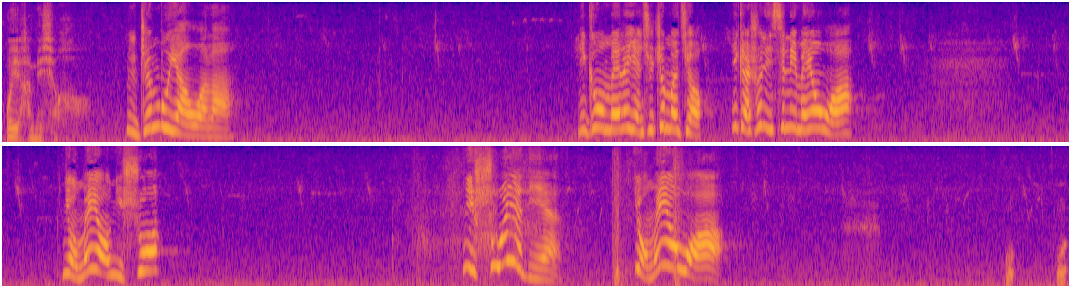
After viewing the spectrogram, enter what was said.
我也还没想好。你真不要我了？你跟我眉来眼去这么久，你敢说你心里没有我？有没有？你说，你说呀，你有没有我？我。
